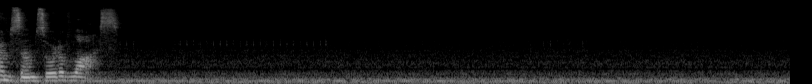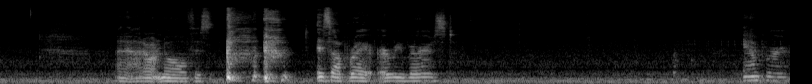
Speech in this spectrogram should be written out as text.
From some sort of loss. And I don't know if this is upright or reversed. Emperor.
